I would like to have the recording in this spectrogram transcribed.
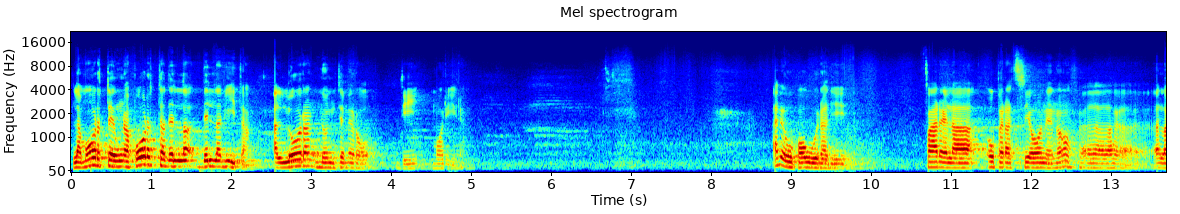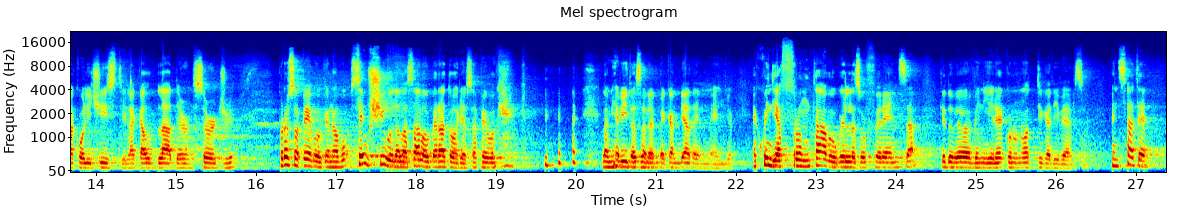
La morte è una porta della, della vita, allora non temerò di morire. Avevo paura di fare l'operazione no? alla colicisti, la gallbladder surgery, però sapevo che vo- se uscivo dalla sala operatoria sapevo che la mia vita sarebbe cambiata in meglio e quindi affrontavo quella sofferenza che doveva venire con un'ottica diversa. Pensate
